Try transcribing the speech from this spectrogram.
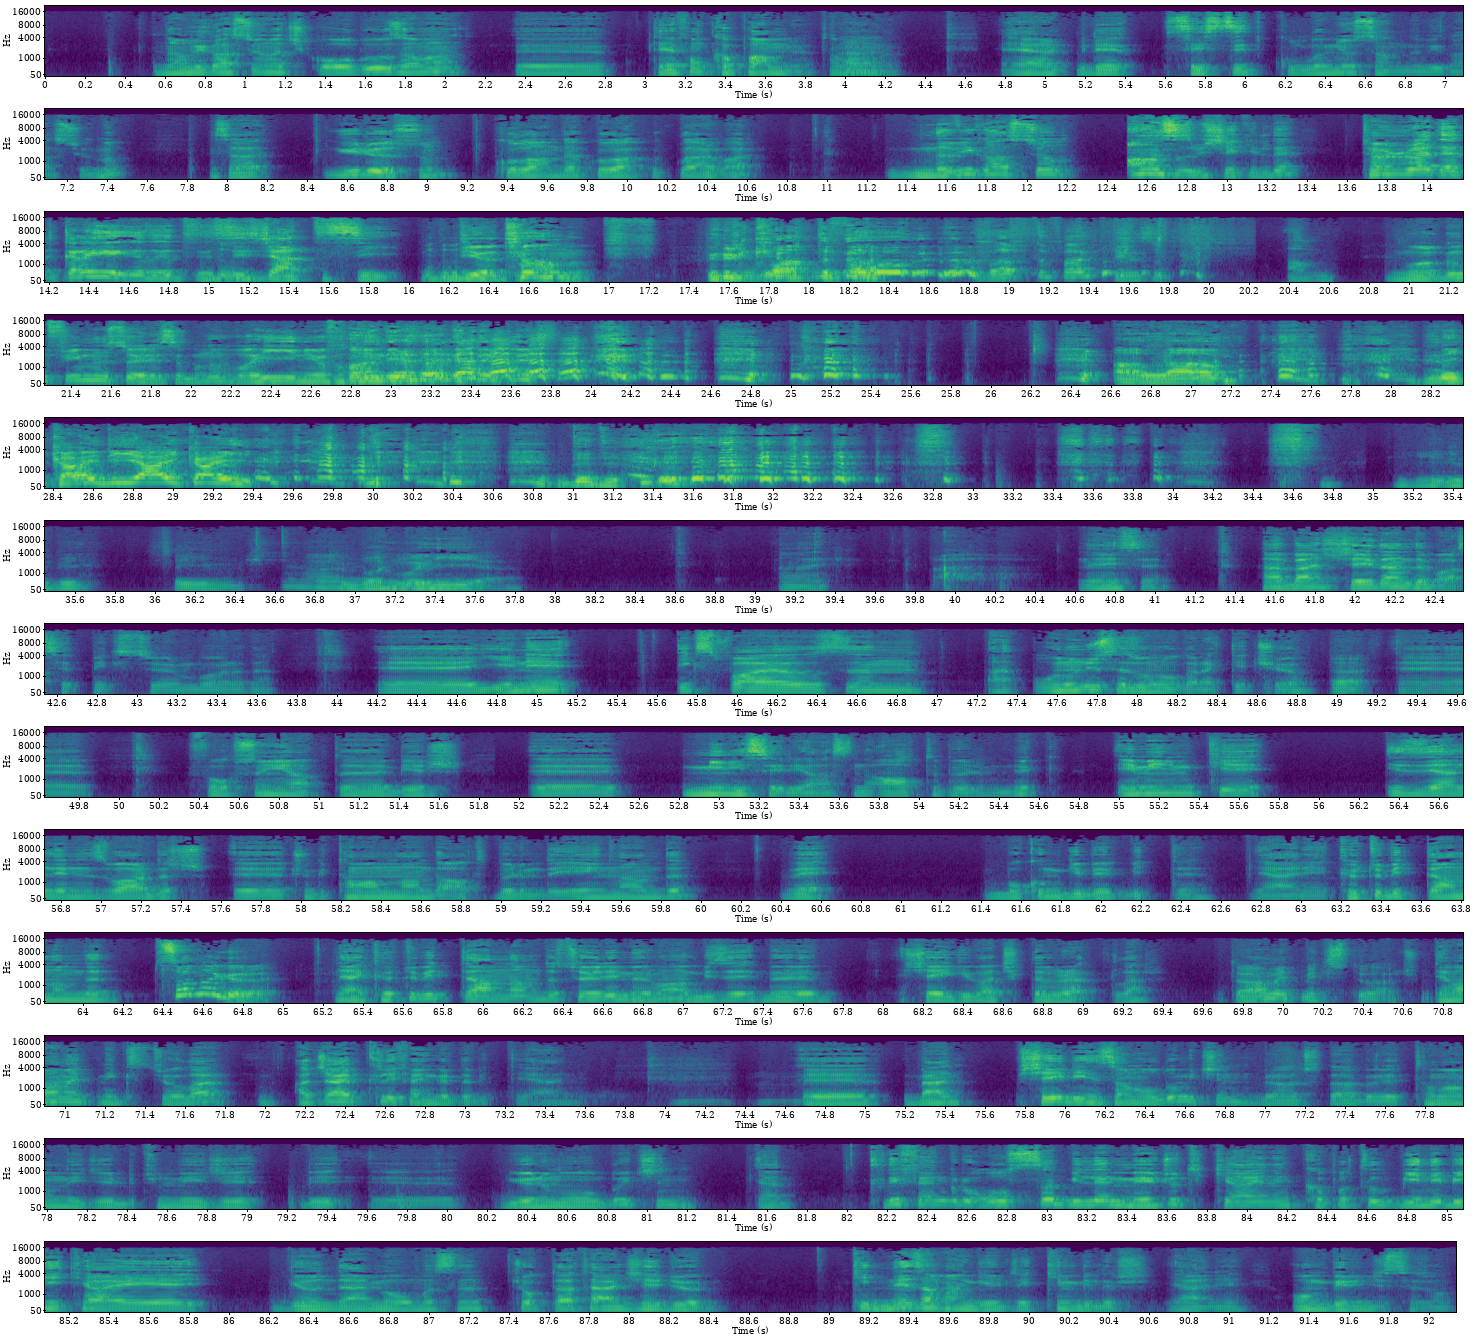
navigasyon açık olduğu zaman e, telefon kapanmıyor tamam mı? Evet. Eğer bir de sesli kullanıyorsan navigasyonu mesela yürüyorsun kulağında kulaklıklar var. Navigasyon ansız bir şekilde turn right at Karagagagatisi Caddesi diyor tamam mı? What the fuck? What the fuck diyorsun? Ama Morgan Freeman söylese bunu vahiy iniyor falan diye. Allah'ım. Mekay diyaykay. Dedi. Yeni bir şeymiş. Vahiy. Vahiy ya. Ay. Neyse. Ha ben şeyden de bahsetmek istiyorum bu arada. Ee, yeni X-Files'ın ha, 10. sezon olarak geçiyor. Evet. Ee, Fox'un yaptığı bir e, mini seri aslında 6 bölümlük. Eminim ki izleyenleriniz vardır. E, çünkü tamamlandı 6 bölümde yayınlandı ve bokum gibi bitti. Yani kötü bitti anlamında Sana göre. yani kötü bitti anlamında söylemiyorum ama bizi böyle şey gibi açıkta bıraktılar. Devam etmek istiyorlar çünkü. Devam etmek istiyorlar. Acayip cliffhanger'da bitti yani. Ee, ben şey bir insan olduğum için birazcık daha böyle tamamlayıcı, bütünleyici bir e, yönüm olduğu için yani cliffhanger olsa bile mevcut hikayenin kapatılıp yeni bir hikayeye gönderme olmasını çok daha tercih ediyorum. Ki ne zaman gelecek kim bilir yani 11. sezon.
